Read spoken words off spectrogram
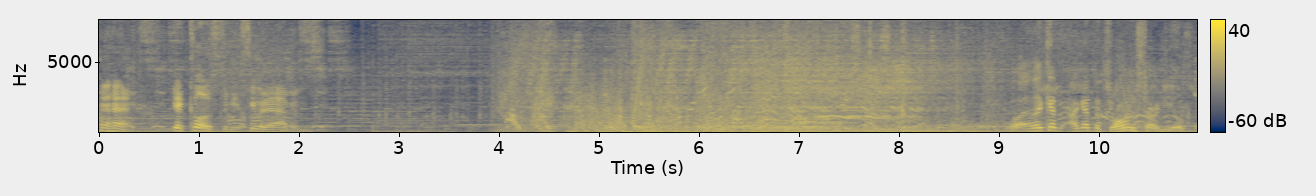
Get close to me. See what happens. Well, I it. I got the throwing star deals.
